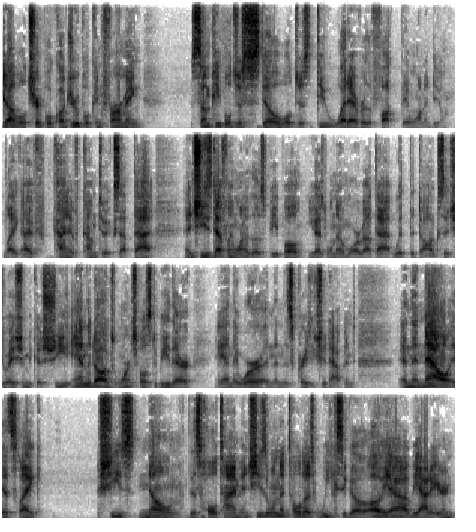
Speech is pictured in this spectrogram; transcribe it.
double, triple, quadruple confirming, some people just still will just do whatever the fuck they want to do. Like I've kind of come to accept that. And she's definitely one of those people. You guys will know more about that with the dog situation because she and the dogs weren't supposed to be there and they were, and then this crazy shit happened. And then now it's like she's known this whole time and she's the one that told us weeks ago oh yeah i'll be out of here in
